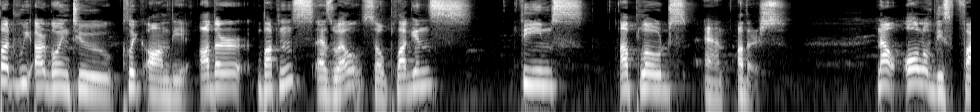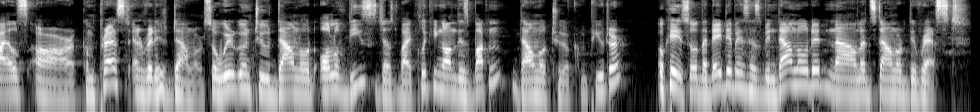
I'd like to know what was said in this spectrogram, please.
But we are going to click on the other buttons as well. So plugins, themes, uploads, and others. Now all of these files are compressed and ready to download. So we're going to download all of these just by clicking on this button, download to your computer. Okay, so the database has been downloaded. Now let's download the rest.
